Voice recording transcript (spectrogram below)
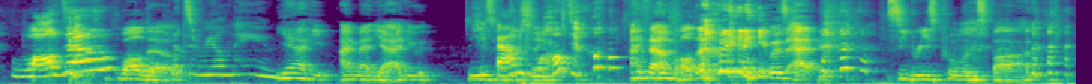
Waldo? Waldo. That's a real name. yeah, he I met yeah he. You found. Waldo? I found Waldo. and he was at Seabreeze Pool and Spa.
